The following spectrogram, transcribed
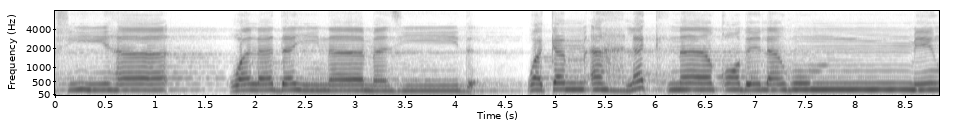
فيها ولدينا مزيد وكم اهلكنا قبلهم من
